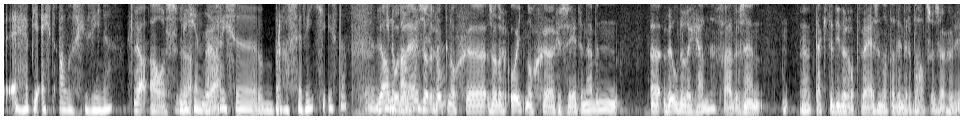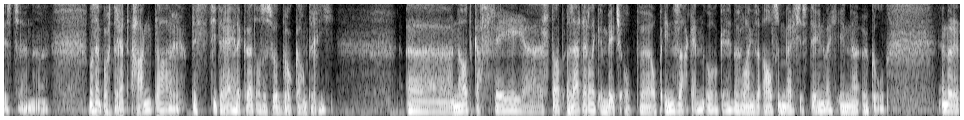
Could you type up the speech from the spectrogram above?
heb je echt alles gezien, hè? Ja, alles. Legendarische ja. brasserie is dat? ja, Baudelaire zou er ook nog, zou er ooit nog gezeten hebben. wilde legende. Enfin, er zijn uh, teksten die erop wijzen dat dat inderdaad zo zou geweest zijn. Uh. Maar zijn portret hangt daar. Het ziet er eigenlijk uit als een soort brokanterie. Uh, een oud café staat letterlijk een beetje op, op inzakken ook. Hè, daar langs de Alsenbergse Steenweg in Ukkel. En daar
